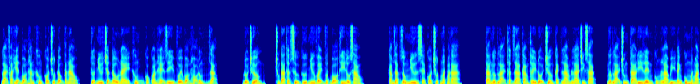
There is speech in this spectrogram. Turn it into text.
lại phát hiện bọn hắn không có chút động tác nào tựa như trận đấu này không có quan hệ gì với bọn họ đồng dạng. Đội trưởng, chúng ta thật sự cứ như vậy vứt bỏ thi đấu sao? Cảm giác giống như sẽ có chút mất mặt ta. Ta ngược lại thật ra cảm thấy đội trưởng cách làm là chính xác, ngược lại chúng ta đi lên cũng là bị đánh cùng mất mặt,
